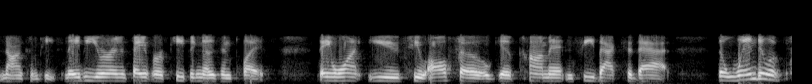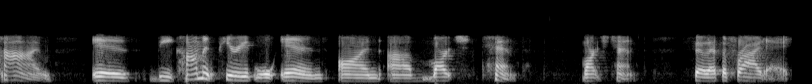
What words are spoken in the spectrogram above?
non competes. Maybe you're in favor of keeping those in place. They want you to also give comment and feedback to that. The window of time is the comment period will end on um, March 10th. March 10th. So that's a Friday.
